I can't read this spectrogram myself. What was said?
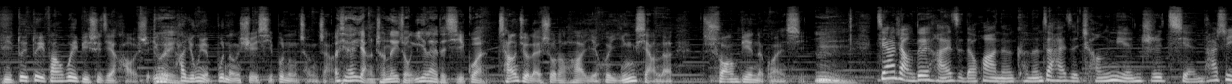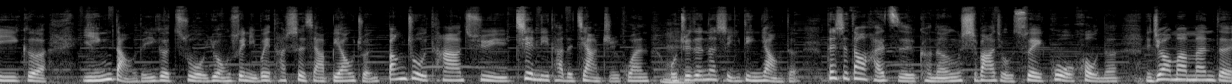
你对对方未必是件好事，因为他永远不能。学习不能成长，而且还养成了一种依赖的习惯，长久来说的话，也会影响了双边的关系。嗯，家长对孩子的话呢，可能在孩子成年之前，他是一个引导的一个作用，所以你为他设下标准，帮助他去建立他的价值观，我觉得那是一定要的。但是到孩子可能十八九岁过后呢，你就要慢慢的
